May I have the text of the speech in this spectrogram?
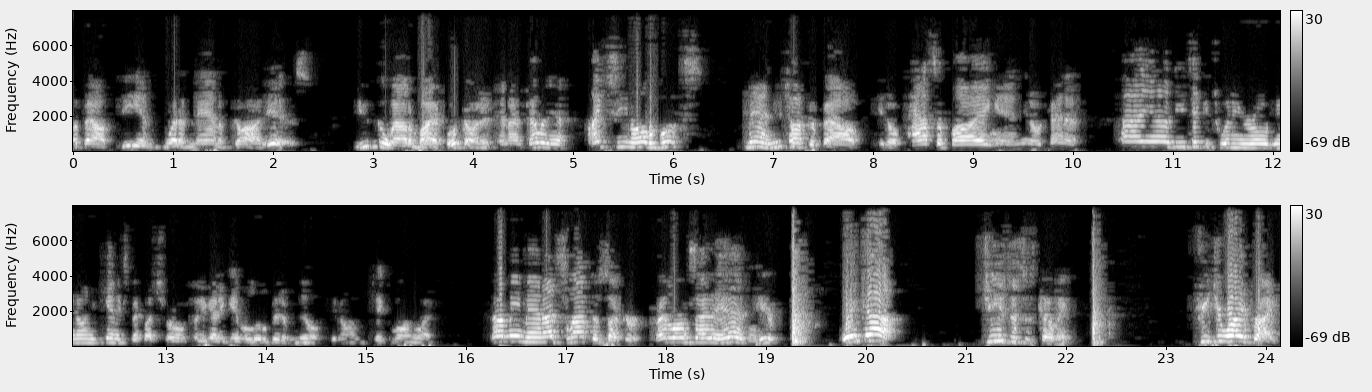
about being what a man of God is. You can go out and buy a book on it, and I'm telling you, I've seen all the books. Man, you talk about, you know, pacifying and, you know, kind of, uh, you know, you take a 20 year old, you know, and you can't expect much from him, so you gotta give him a little bit of milk, you know, and take him along the way. Not me, man, I'd slap the sucker right alongside the head and here, wake up! Jesus is coming. Treat your wife right.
